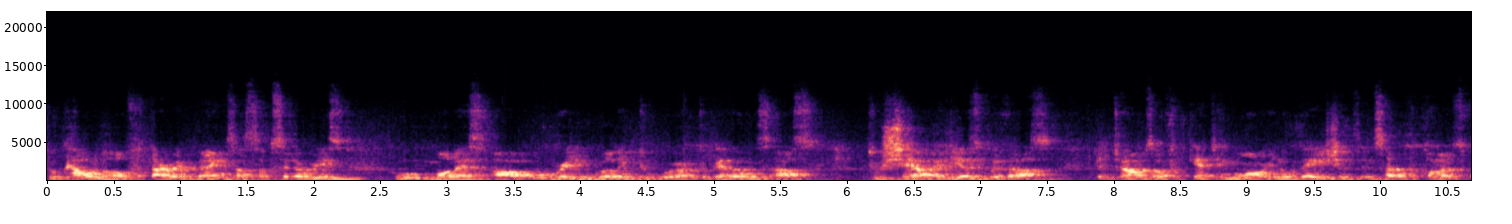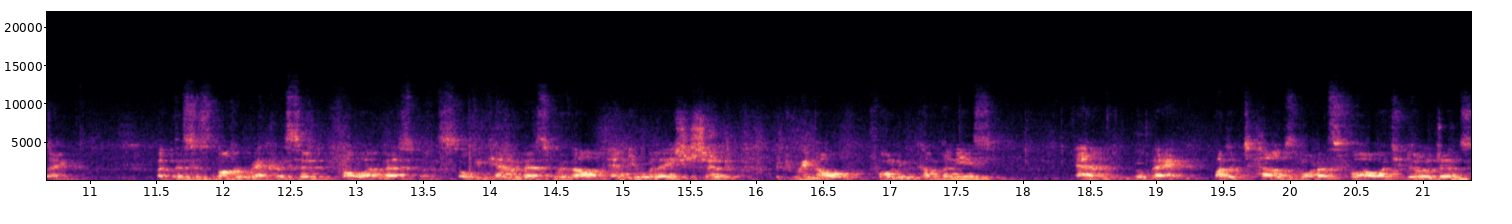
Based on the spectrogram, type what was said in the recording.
to couple of direct banks or subsidiaries who more or less are really willing to work together with us, to share ideas with us in terms of getting more innovations inside of Commerzbank. But this is not a requisite for our investments. So we can invest without any relationship between our portfolio companies and the bank. But it helps more or less for our due diligence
